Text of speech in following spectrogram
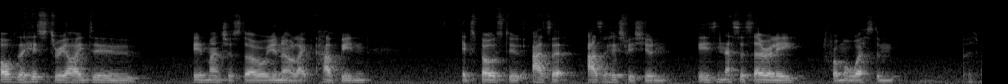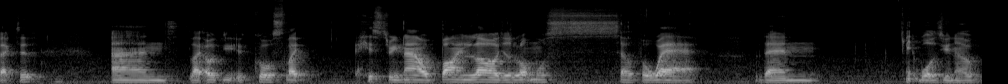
of the history I do in Manchester, or you know, like have been exposed to as a as a history student, is necessarily from a Western perspective, and like oh, of course, like history now, by and large, is a lot more self-aware than it was, you know,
